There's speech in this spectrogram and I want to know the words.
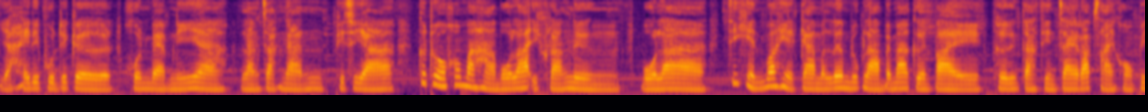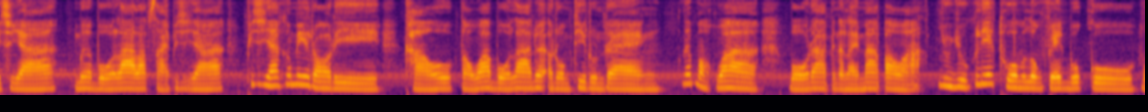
อย่าให้ได้พูดได้เกิด คนแบบนี้อะหลังจากนั้นพิชยาก็โทรเข้ามาหาโบล่าอีกครั้งหนึ่ง โบล่าที่เห็นว่าเหตุการณ์มันเริ่มลุกลามไปมากเกินไป เธอจึงตัดสินใจรับสายของพิชยาเมื่อโบล่ารับสายพิชยา พิชยาก็ไม่รอรี เขาต่อว่าโบล่าด้วยอารมณ์ที่รุนแรง และบอกว่าโบล่าเป็นอะไรมากเปล่าอะอยู่ๆก็เรียกทัวร์มาลง Facebook กู โบ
